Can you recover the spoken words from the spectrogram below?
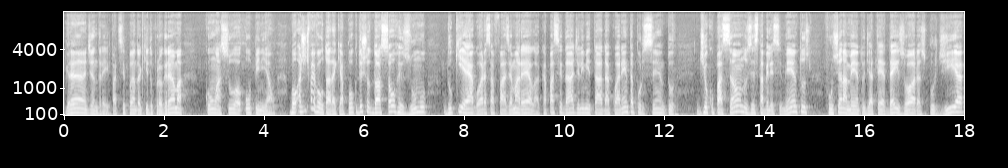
Grande Andrei, participando aqui do programa com a sua opinião. Bom, a gente vai voltar daqui a pouco. Deixa eu dar só o resumo do que é agora essa fase amarela. Capacidade limitada a 40% de ocupação nos estabelecimentos, funcionamento de até 10 horas por dia,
